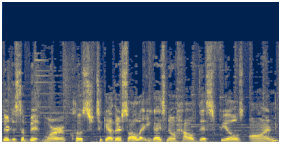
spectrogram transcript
they're just a bit more closer together. So I'll let you guys know how this feels on.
